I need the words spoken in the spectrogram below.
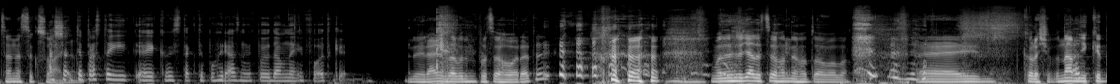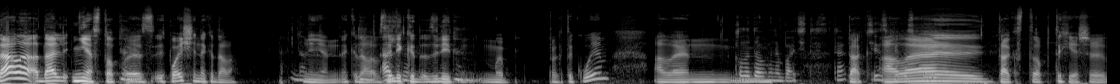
це не А сексуально. що, ти просто їй е, якось так типу грязно відповідав на її фотки? Реально зараз будемо про це говорити. Мене життя до цього не готовило. Е, Коротше, вона мені кидала, а далі. Ні, стоп, е, з Польщі не кидала. Ні, ні, не кидала. Взагалі ми практикуємо, але. Коли довго не бачитесь, так? Так, Чи але так, стоп, тихіше.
